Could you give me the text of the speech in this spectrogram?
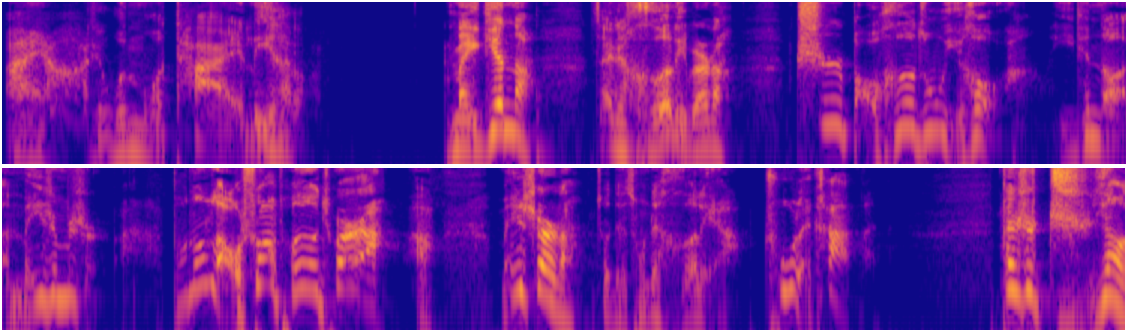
哎呀，这瘟魔太厉害了，每天呢在这河里边呢吃饱喝足以后啊，一天到晚没什么事啊，不能老刷朋友圈啊啊。没事呢，就得从这河里啊出来看看。但是只要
